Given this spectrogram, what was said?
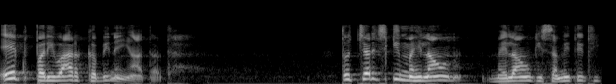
एक परिवार कभी नहीं आता था। तो चर्च की महिलाओं महिलाओं की समिति थी।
